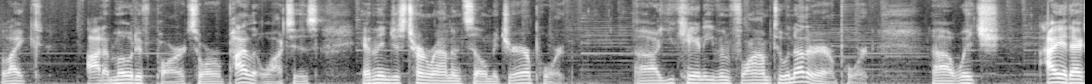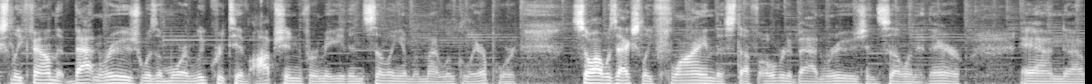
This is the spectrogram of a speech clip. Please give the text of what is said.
like automotive parts or pilot watches and then just turn around and sell them at your airport. Uh, you can't even fly them to another airport, uh, which I had actually found that Baton Rouge was a more lucrative option for me than selling them at my local airport. So I was actually flying the stuff over to Baton Rouge and selling it there, and uh,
